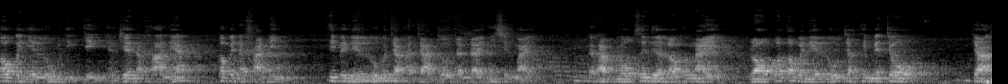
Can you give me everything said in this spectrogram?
ต้องไปเรียนรู้มันจริง ๆ อย่างเช่นอาคารเนี้ยก็เป็นอาคารดินที่ไปเรียนรู้มาจากอาจารย์โจจันไดที่เชียงใหม่ นะครับโรงเส้นเดือนเราข้างใน เราก็ต้องไปเรียนรู้จากที่แม่โจ้จาก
